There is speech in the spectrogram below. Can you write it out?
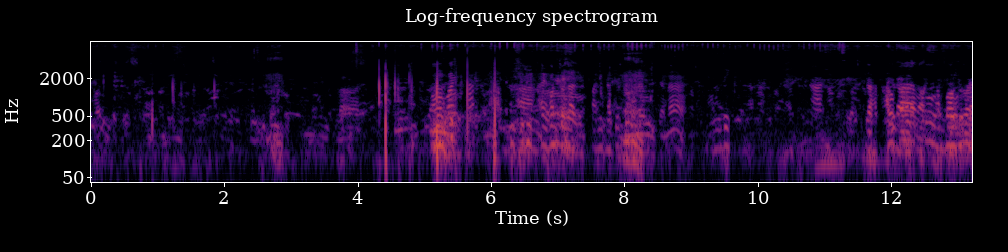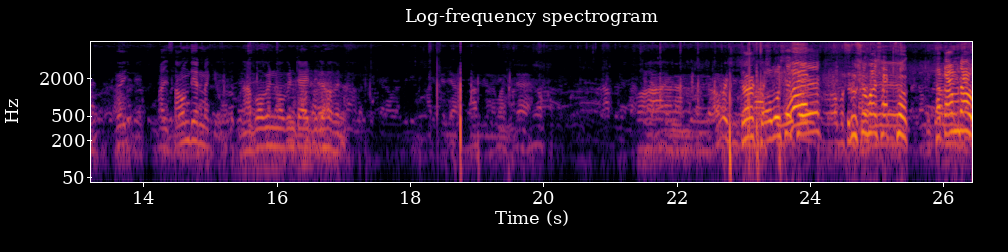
হ্যাঁ, এখন পানি খাতে ভাই সাউন্ড দেন নাকি না ববিন মবিন টাইট দিলে হবে না। যাক, অবশেষে রুশো ভাই সার্থক, সাথে আমরাও।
